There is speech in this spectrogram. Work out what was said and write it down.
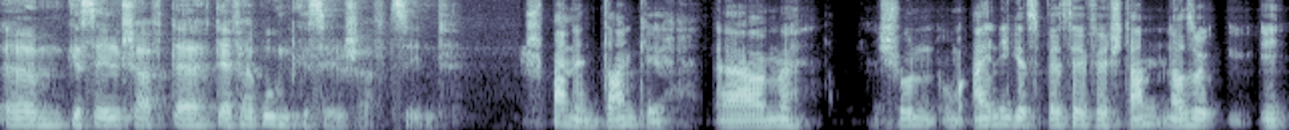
ähm, Gesellschafter der Verbundgesellschaft sind. Spannend, danke. Ähm, schon um einiges besser verstanden. Also ich,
